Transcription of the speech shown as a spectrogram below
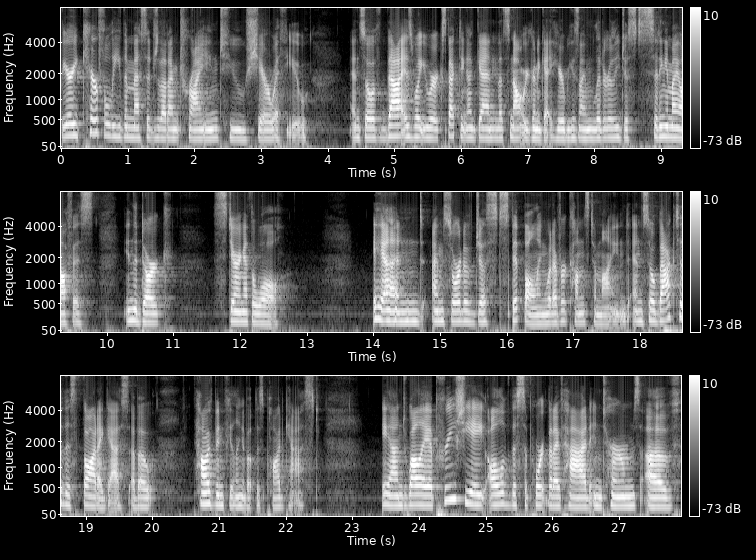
very carefully the message that I'm trying to share with you. And so, if that is what you were expecting, again, that's not what you're going to get here because I'm literally just sitting in my office in the dark, staring at the wall. And I'm sort of just spitballing whatever comes to mind. And so, back to this thought, I guess, about how I've been feeling about this podcast. And while I appreciate all of the support that I've had in terms of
